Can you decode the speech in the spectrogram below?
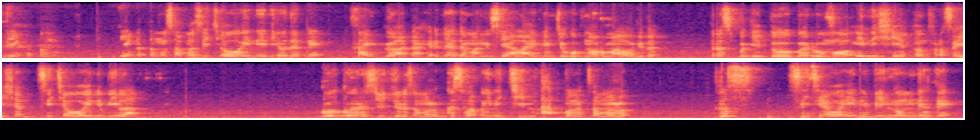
dia ketemu dia ketemu sama si cowok ini dia udah kayak thank god akhirnya ada manusia lain yang cukup normal gitu. Terus begitu baru mau initiate conversation si cowok ini bilang gue gue harus jujur sama lo gue selama ini cinta banget sama lo terus si cewek ini bingung dia kayak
